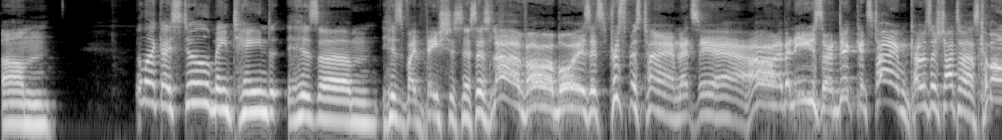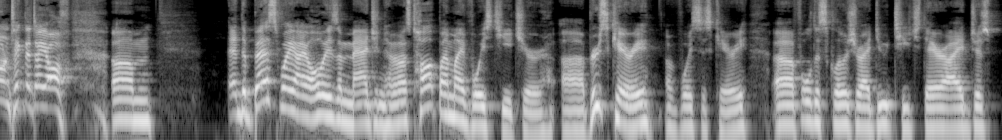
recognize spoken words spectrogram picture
Um, like I still maintained his um his vivaciousness as love. Oh boys, it's Christmas time. Let's see here. Oh Ebenezer, Dick, it's time. Close the shutters. Come on, take the day off. Um, and the best way I always imagined him, I was taught by my voice teacher, uh, Bruce Carey of Voices Carey. Uh, full disclosure, I do teach there. I just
